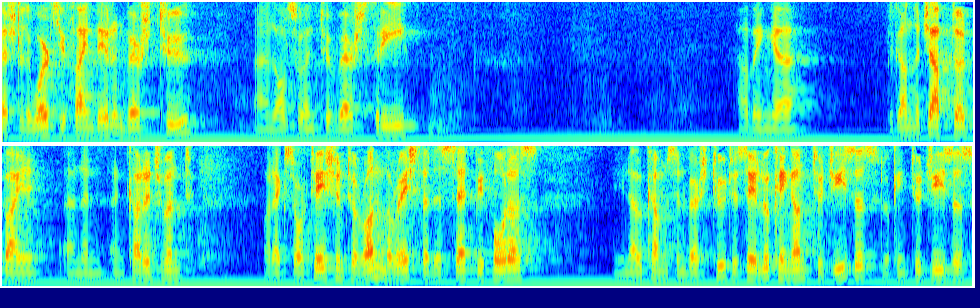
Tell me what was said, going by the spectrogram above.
especially the words you find there in verse 2 and also into verse 3. Having uh, begun the chapter by an encouragement or exhortation to run the race that is set before us, he now comes in verse 2 to say, looking unto Jesus, looking to Jesus,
